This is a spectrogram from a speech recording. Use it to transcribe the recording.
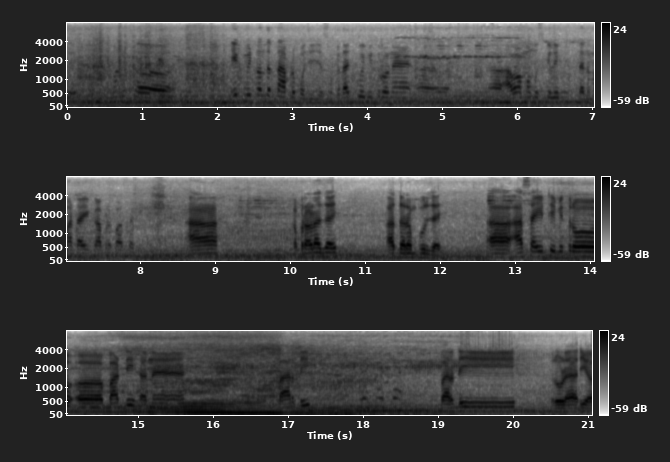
આવ્યું છે એક મિનિટ અંદર ત્યાં આપણે પહોંચી જશું કદાચ કોઈ મિત્રોને આવવામાં મુશ્કેલી તેના માટે એક આપણે પાસે આ કપરાડા જાય, આ ધરમપુર જાય. આ સાઈડથી મિત્રો બાટી અને પારડી. પારડી રોડ આર્ય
